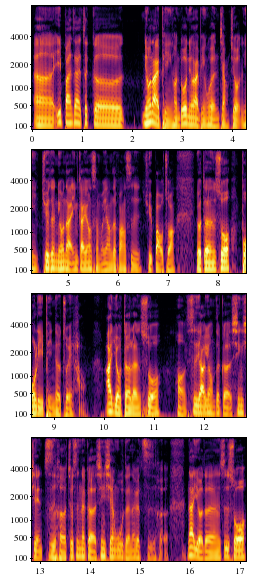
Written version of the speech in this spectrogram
呃，一般在这个牛奶瓶，很多牛奶瓶会很讲究。你觉得牛奶应该用什么样的方式去包装？有的人说玻璃瓶的最好。啊，有的人说，哦，是要用这个新鲜纸盒，就是那个新鲜物的那个纸盒。那有的人是说，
